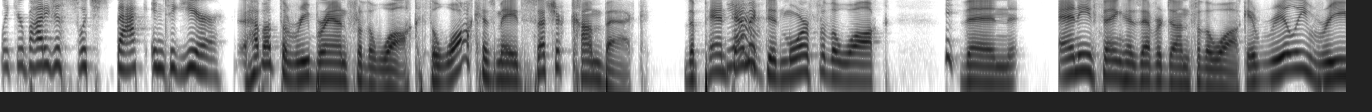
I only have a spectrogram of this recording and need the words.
Like your body just switched back into gear. How about the rebrand for the walk? The walk has made such a comeback. The pandemic Yeah. did more for the walk than anything has ever done for the walk. It really re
